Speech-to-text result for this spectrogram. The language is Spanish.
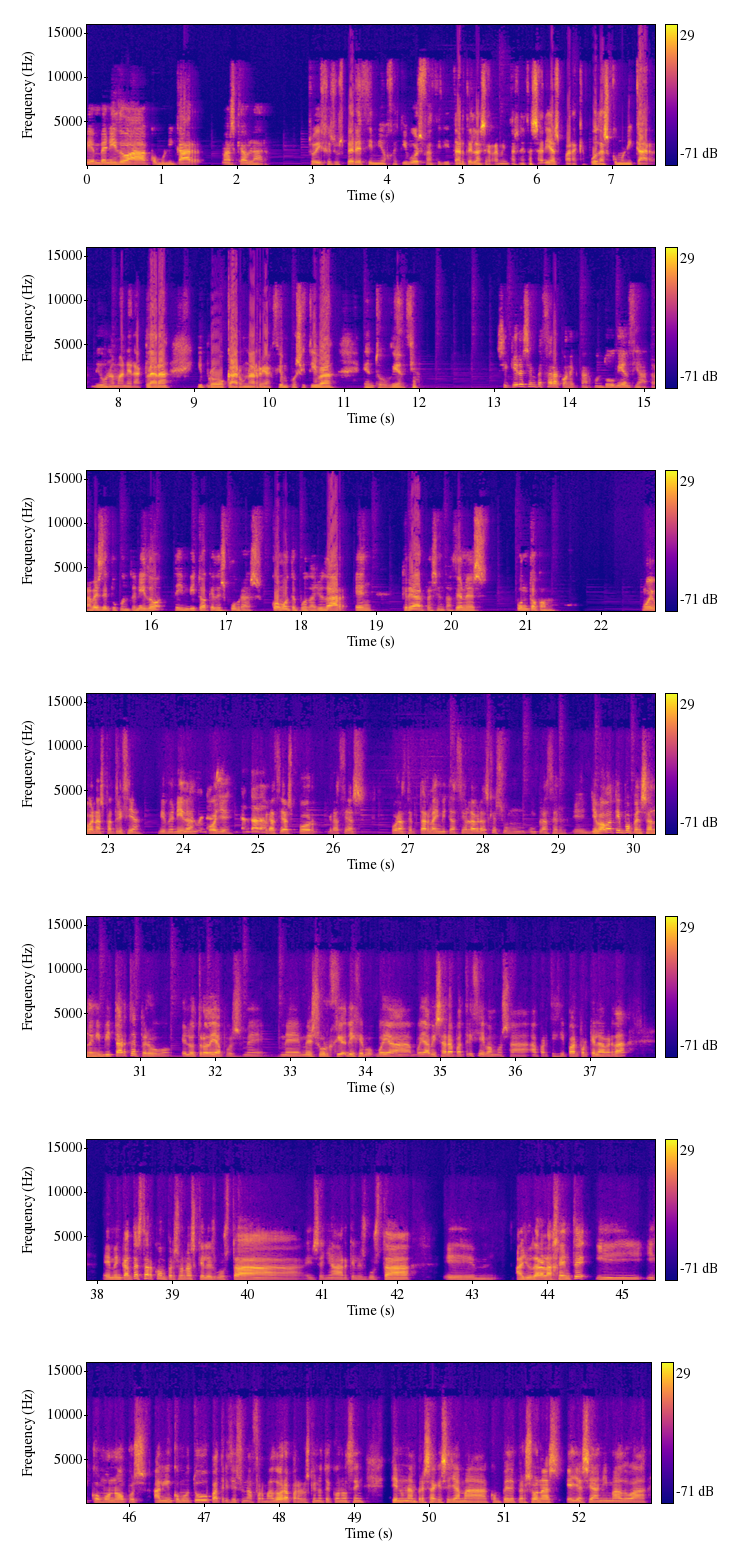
bienvenido a Comunicar más que hablar. Soy Jesús Pérez y mi objetivo es facilitarte las herramientas necesarias para que puedas comunicar de una manera clara y provocar una reacción positiva en tu audiencia. Si quieres empezar a conectar con tu audiencia a través de tu contenido, te invito a que descubras cómo te puedo ayudar en crearpresentaciones.com. Muy buenas, Patricia. Bienvenida. Oye, gracias por, gracias por aceptar la invitación. La verdad es que es un, placer. Eh, llevaba tiempo pensando en invitarte, pero el otro día pues me, surgió, dije, voy a, voy a avisar a Patricia y vamos a, participar porque la verdad eh, me encanta estar con personas que les gusta enseñar, que les gusta eh, ayudar a la gente y, y, como no, pues alguien como tú, Patricia es una formadora, para los que no te conocen, tiene una empresa que se llama Compe de Personas, ella se ha animado a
